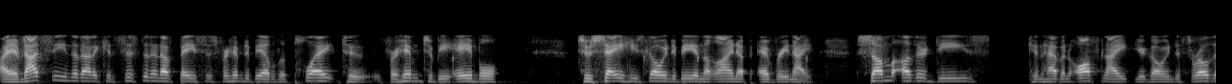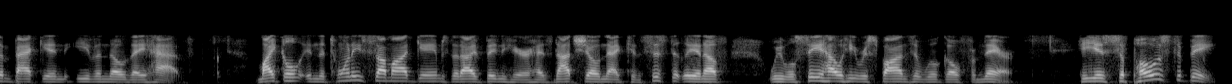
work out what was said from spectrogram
I have not seen it on a consistent enough basis for him to be able to play, to for him to be able to say he's going to be in the lineup every night. Some other Ds can have an off night. You're going to throw them back in even though they have. Michael, in the 20 some odd games that I've been here, has not shown that consistently enough. We will see how he responds and we'll go from there. He is supposed to be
